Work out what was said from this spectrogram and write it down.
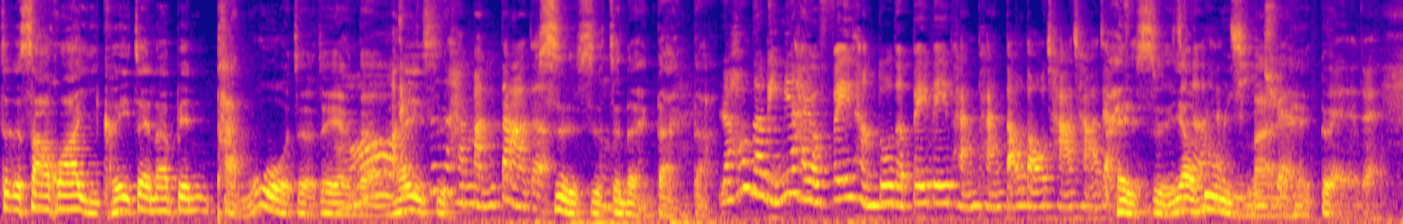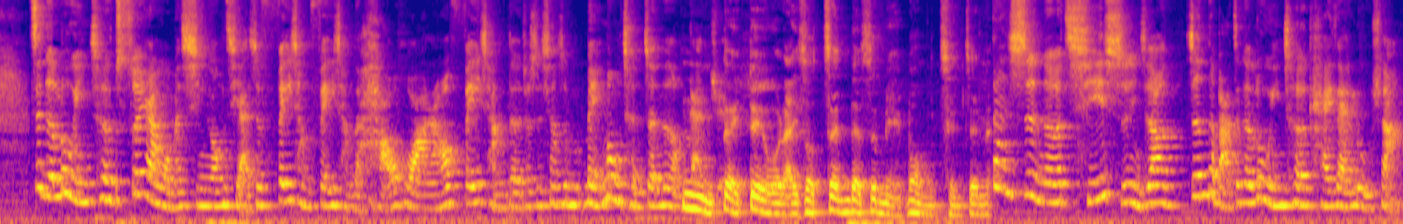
这个沙发椅，可以在那边躺卧着这样的。哦，哎，真的还蛮大的。是是，真的很大很大，嗯。然后呢，里面还有非常多的杯杯盘盘、刀刀叉叉这样子，是，是要露营嘛？对对对。这个露营车虽然我们形容起来是非常非常的豪华，然后非常的就是像是美梦成真那种感觉。嗯、对，对我来说真的是美梦成真了。但是呢，其实你知道，真的把这个露营车开在路上。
